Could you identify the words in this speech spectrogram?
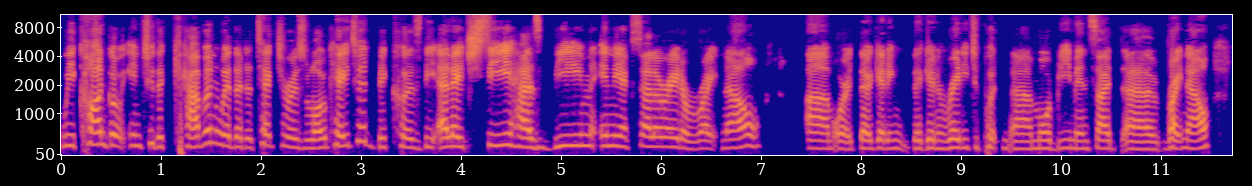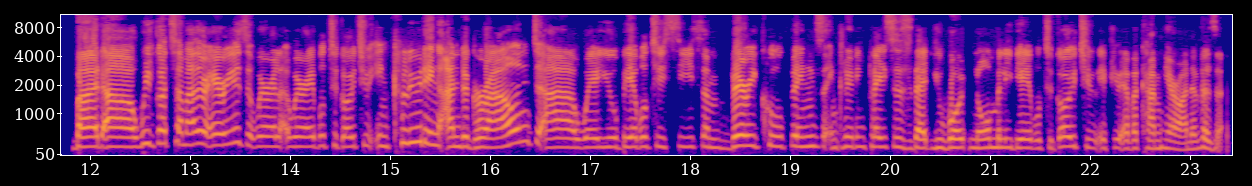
We can't go into the cabin where the detector is located because the LHC has beam in the accelerator right now um, or they're getting they're getting ready to put uh, more beam inside uh, right now. But uh, we've got some other areas that we're we're able to go to, including underground, uh, where you'll be able to see some very cool things, including places that you won't normally be able to go to if you ever come here on a visit.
